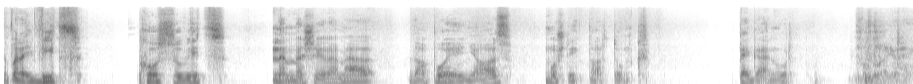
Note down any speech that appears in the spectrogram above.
Van egy vicc, hosszú vicc, nem mesélem el, de a poénja az, most itt tartunk. Tegán úr foglalja helyet.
